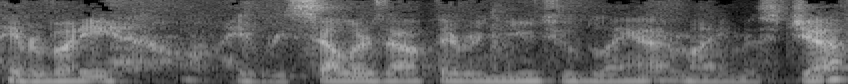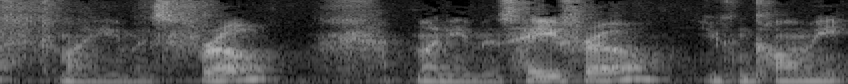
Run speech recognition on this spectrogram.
Hey everybody, hey resellers out there in YouTube land. My name is Jeff. My name is Fro. My name is Hayfro. You can call me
